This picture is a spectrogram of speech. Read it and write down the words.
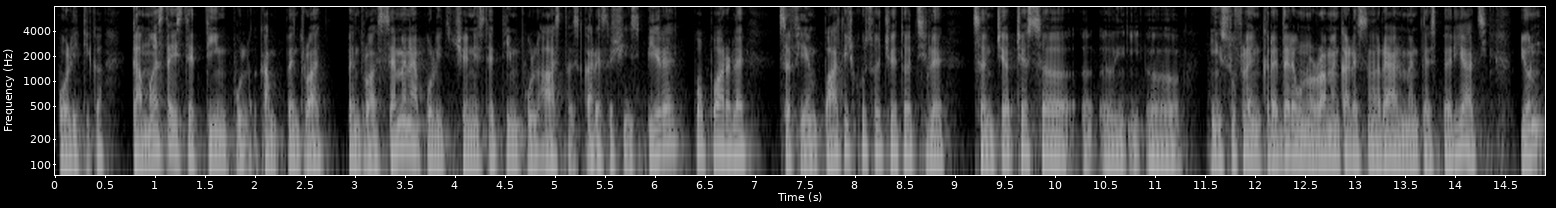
politică. Cam ăsta este timpul, cam pentru, a, pentru asemenea politicieni este timpul astăzi, care să-și inspire popoarele, să fie empatici cu societățile, să încerce să uh, uh, uh, insufle încredere unor oameni care sunt realmente speriați. Eu,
